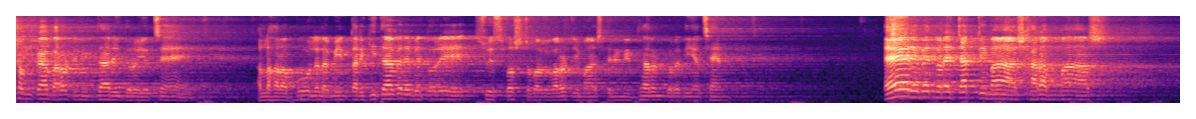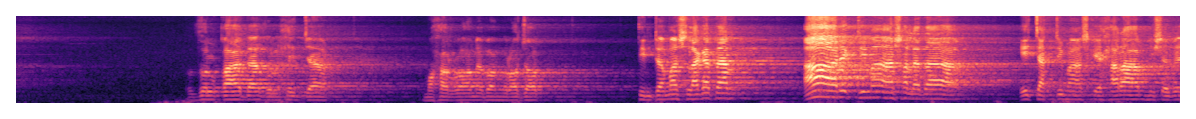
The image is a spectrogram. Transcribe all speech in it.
সংখ্যা বারোটি নির্ধারিত রয়েছে আল্লাহ রাব্বুল আলামিন তার কিতাবের ভেতরে সুস্পষ্টভাবে বারোটি মাস তিনি নির্ধারণ করে দিয়েছেন এর ভেতরে চারটি মাস হারাম মাস জুলকাদা জুলহিজ্জা, মহরম এবং রজব। তিনটা মাস লাগাতার, আর একটি মাস আলাদা। এই চারটি মাসকে হারাম হিসেবে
